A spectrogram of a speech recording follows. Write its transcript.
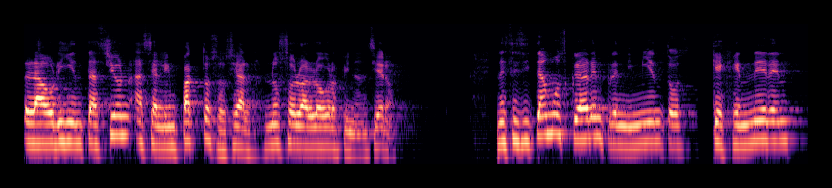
la orientación hacia el impacto social, no solo al logro financiero. Necesitamos crear emprendimientos que generen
